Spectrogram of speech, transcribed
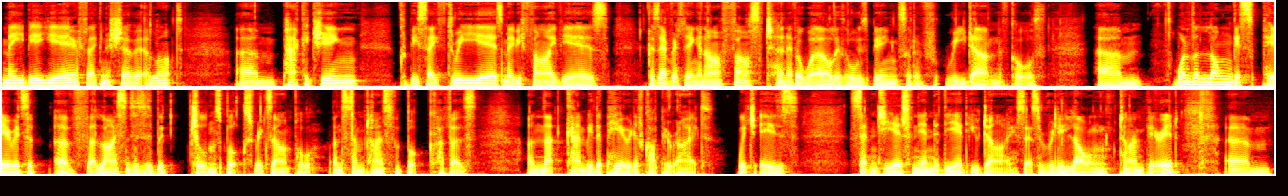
maybe a year if they're going to show it a lot. Um, packaging could be, say, three years, maybe five years, because everything in our fast turnover world is always being sort of redone, of course. Um, one of the longest periods of, of licenses is with children's books, for example, and sometimes for book covers. And that can be the period of copyright, which is 70 years from the end of the year that you die. So it's a really long time period. Um,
